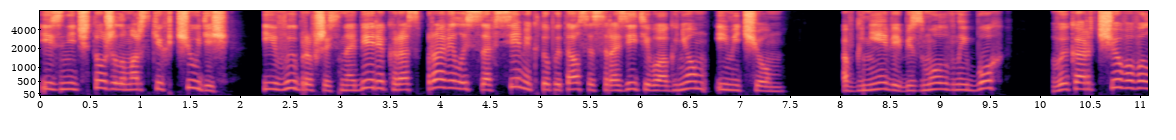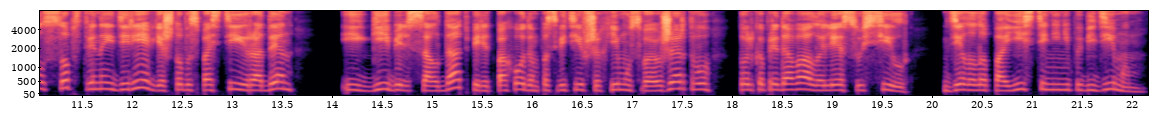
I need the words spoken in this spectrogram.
изничтожило морских чудищ и, выбравшись на берег, расправилось со всеми, кто пытался сразить его огнем и мечом. В гневе безмолвный бог выкорчевывал собственные деревья, чтобы спасти Ироден, и гибель солдат перед походом, посвятивших ему свою жертву, только придавала лесу сил – делала поистине непобедимым.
